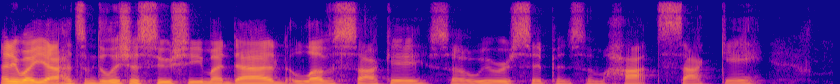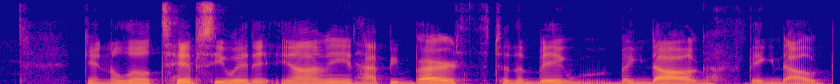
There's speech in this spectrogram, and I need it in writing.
anyway, yeah, I had some delicious sushi. My dad loves sake, so we were sipping some hot sake getting a little tipsy with it. You know what I mean? Happy birth to the big big dog, big dog.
